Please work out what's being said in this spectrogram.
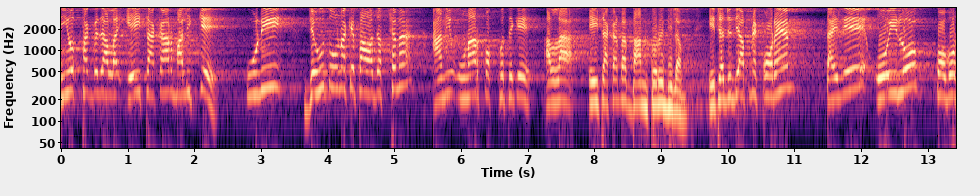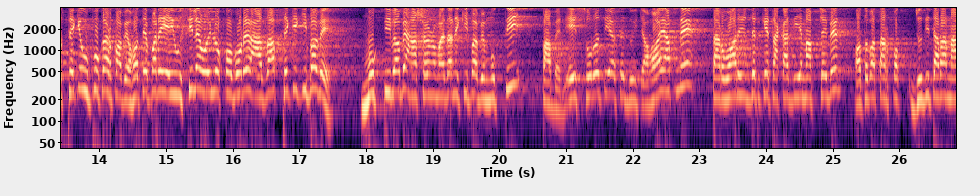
নিয়ত থাকবে যে আল্লাহ এই টাকার মালিককে, উনি যেহেতু ওনাকে পাওয়া যাচ্ছে না আমি ওনার পক্ষ থেকে আল্লাহ এই টাকাটা দান করে দিলাম। এটা যদি আপনি করেন, তাইলে ওই লোক কবর থেকে উপকার পাবে। হতে পারে এই উসিলা ওই লোক কবরের আজাব থেকে কি পাবে? মুক্তি পাবে হাসনের ময়দানে কি পাবে? মুক্তি পাবেন। এই সরতি আছে দুইটা। হয় আপনি তার ওয়ারিসদেরকে টাকা দিয়ে মাপ চাইবেন, অথবা তার যদি তারা না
